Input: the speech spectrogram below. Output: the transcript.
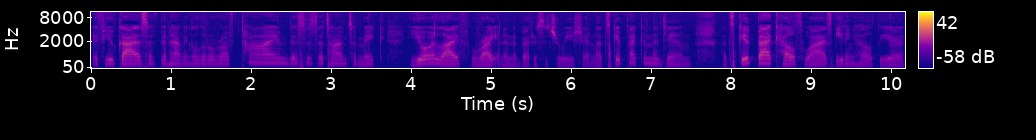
If you guys have been having a little rough time, this is the time to make your life right and in a better situation. Let's get back in the gym. Let's get back health wise, eating healthier.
